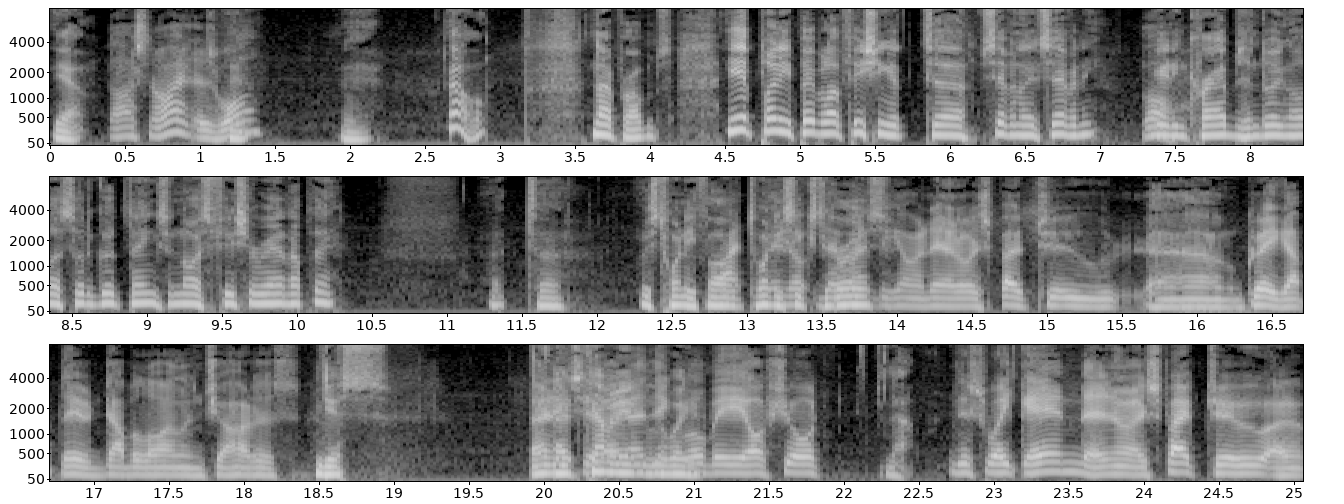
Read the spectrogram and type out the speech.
Yeah. last night as well. Yeah. Oh, well. no problems. Yeah, plenty of people up fishing at uh, 1770, Oh. getting crabs and doing all those sort of good things, and nice fish around up there. It uh, was 25, Mate, 26 they're not- degrees. They won't be going out. I spoke to um, Greg up there at Double Island Charters, Yes. and he said, coming "I in don't the think weekend." we'll be offshore No. this weekend." And I spoke to uh,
